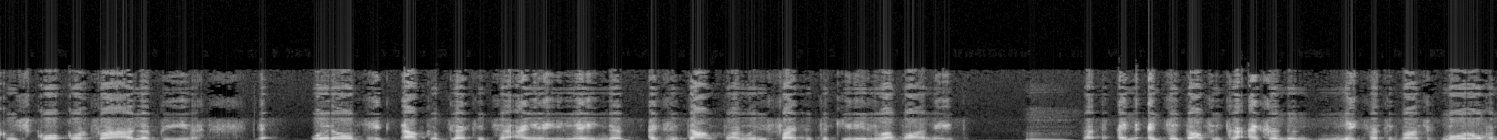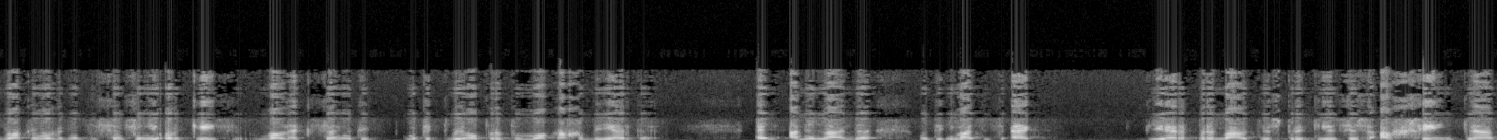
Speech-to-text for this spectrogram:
koes kokkor vir hulle bure. Oral het elke plek het sy eie ellende. Ek is dankbaar oor die feit dat ek hierdie loopbaan het. Mm. In in Suid-Afrika ek kan doen net wat ek wou. As ek môreoggend wakker word ek met 'n simfonieorkes wil ek sing, moet ek moet ek twee oproepe maak aan gebeurde. In ander lande moet iemand soos ek weer promoters, producers, agente,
